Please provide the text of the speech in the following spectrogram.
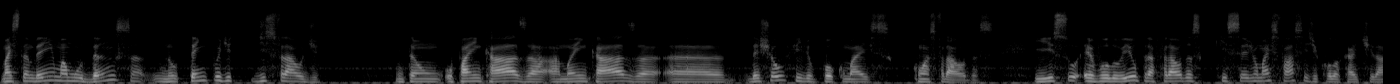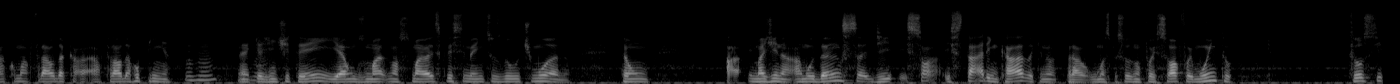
mas também uma mudança no tempo de desfraude. Então, o pai em casa, a mãe em casa, uh, deixou o filho um pouco mais com as fraldas. E isso evoluiu para fraldas que sejam mais fáceis de colocar e tirar, como a fralda, a fralda roupinha, uhum, né, uhum. que a gente tem e é um dos ma nossos maiores crescimentos do último ano. Então, imagina, a mudança de só estar em casa, que para algumas pessoas não foi só, foi muito, trouxe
